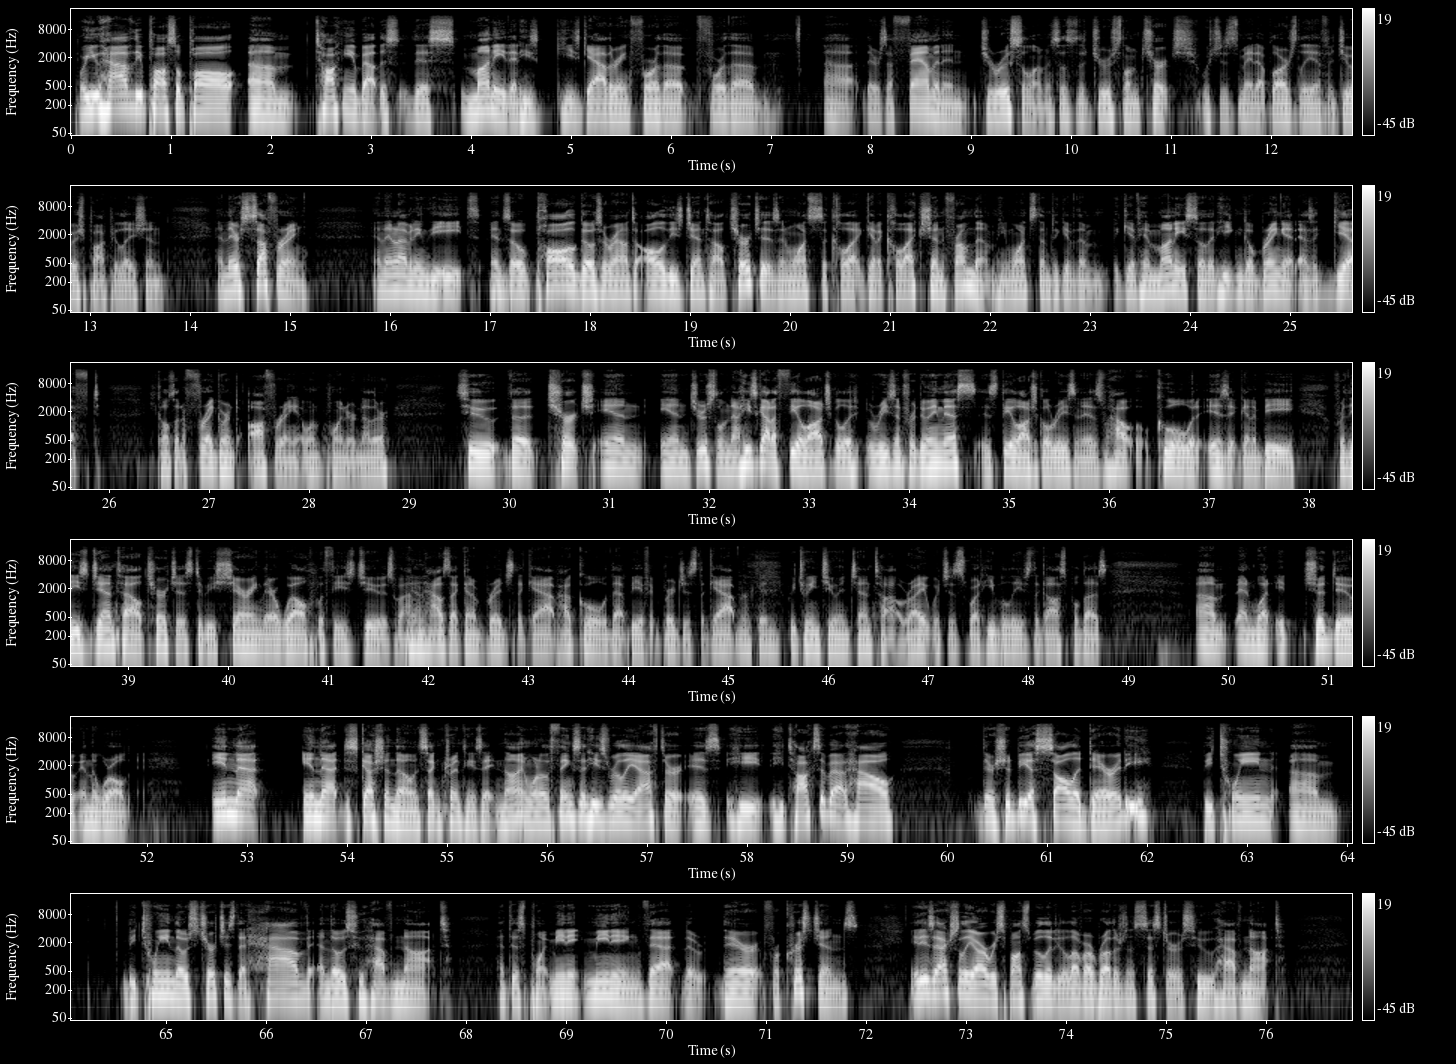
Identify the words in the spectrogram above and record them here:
where you have the Apostle Paul um, talking about this this money that he's he's gathering for the for the uh, there's a famine in Jerusalem, and so it's the Jerusalem church, which is made up largely of a Jewish population, and they're suffering, and they don't have anything to eat. And so Paul goes around to all of these Gentile churches and wants to collect get a collection from them. He wants them to give them give him money so that he can go bring it as a gift. He calls it a fragrant offering at one point or another to the church in in Jerusalem. Now he's got a theological reason for doing this. His theological reason is how cool would, is it going to be for these Gentile churches to be sharing their wealth with these Jews? I mean, how's that going to bridge the gap? How cool would that be if it bridges the gap No between Jew and Gentile, right? Which is what he believes the gospel does, um, and what it should do in the world. In that in that discussion though in 2 Corinthians 8 and 9 one of the things that he's really after is he he talks about how there should be a solidarity between um, between those churches that have and those who have not at this point meaning meaning that the, there for Christians it is actually our responsibility to love our brothers and sisters who have not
